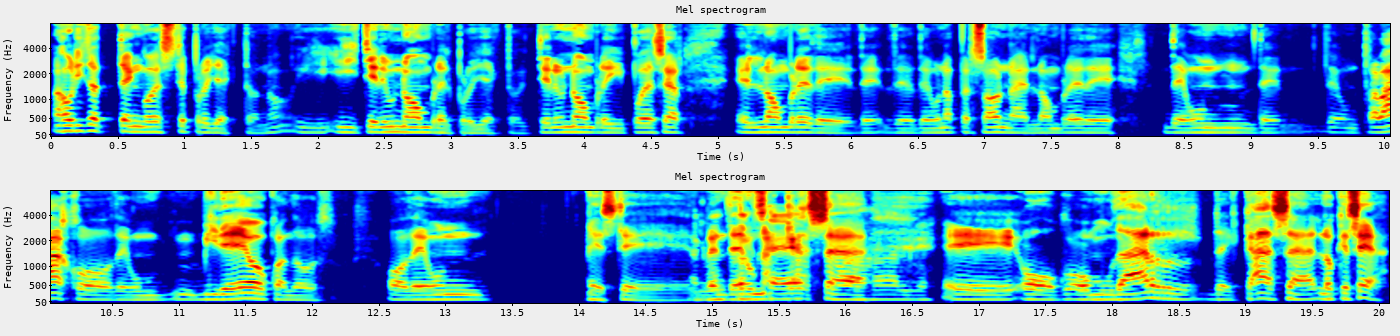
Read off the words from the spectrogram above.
Ahorita tengo este proyecto, ¿no? Y, tiene un nombre el proyecto, tiene un nombre y puede ser el nombre de, de, una persona, el nombre de, un, de, un trabajo, de un video cuando o de un este, vender una casa eh, o, mudar de casa, lo que sea.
